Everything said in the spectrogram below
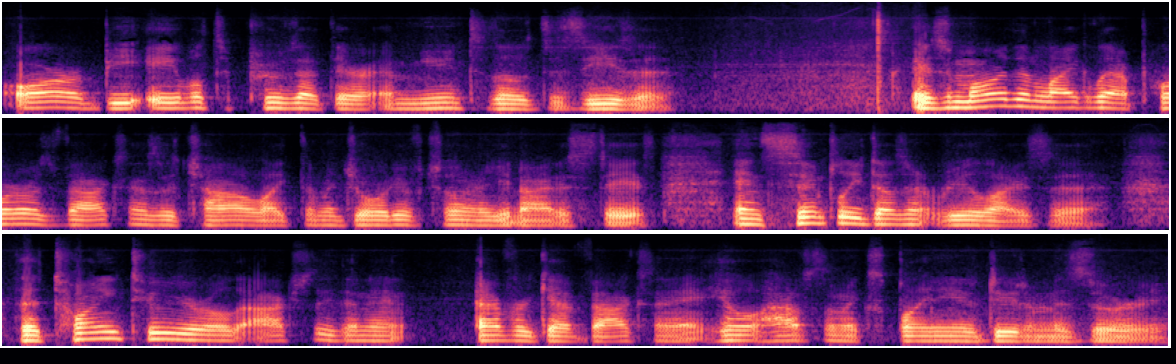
or be able to prove that they're immune to those diseases. It's more than likely that Porter was vaccinated as a child, like the majority of children in the United States, and simply doesn't realize it. The 22 year old actually didn't ever get vaccinated. He'll have some explaining to do to Missouri.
